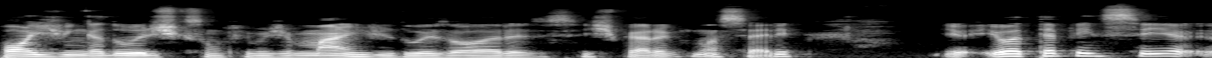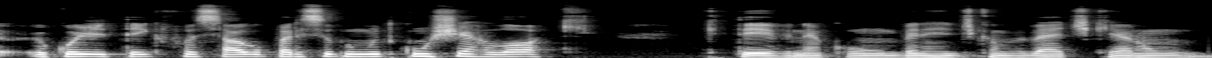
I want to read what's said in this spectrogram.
pós-Vingadores, que são filmes de mais de duas horas, você espera uma série... Eu, eu até pensei, eu cogitei que fosse algo parecido muito com Sherlock, que teve, né, com o Benedict Cumberbatch, que era um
